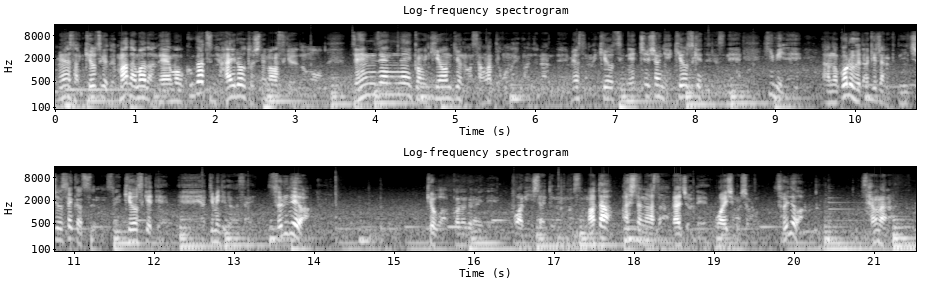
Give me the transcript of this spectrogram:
皆さん気をつけて、まだまだね、もう9月に入ろうとしてますけれども、全然ね、この気温っていうのが下がってこない感じなんで、皆さんね、気をつけ、熱中症には気をつけてですね、日々ね、あの、ゴルフだけじゃなくて日常生活でもですね、気をつけて、えー、やってみてください。それでは、今日はこのぐらいで終わりにしたいと思います。また明日の朝、ラジオでお会いしましょう。それでは、さようなら。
